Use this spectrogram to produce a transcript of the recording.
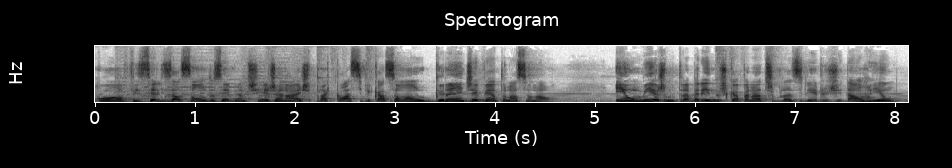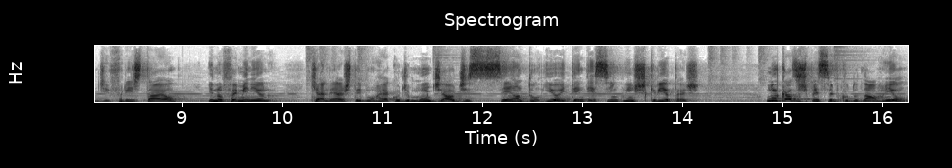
com a oficialização dos eventos regionais para classificação a um grande evento nacional. Eu mesmo trabalhei nos campeonatos brasileiros de downhill, de freestyle e no feminino, que aliás teve um recorde mundial de 185 inscritas, no caso específico do downhill,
